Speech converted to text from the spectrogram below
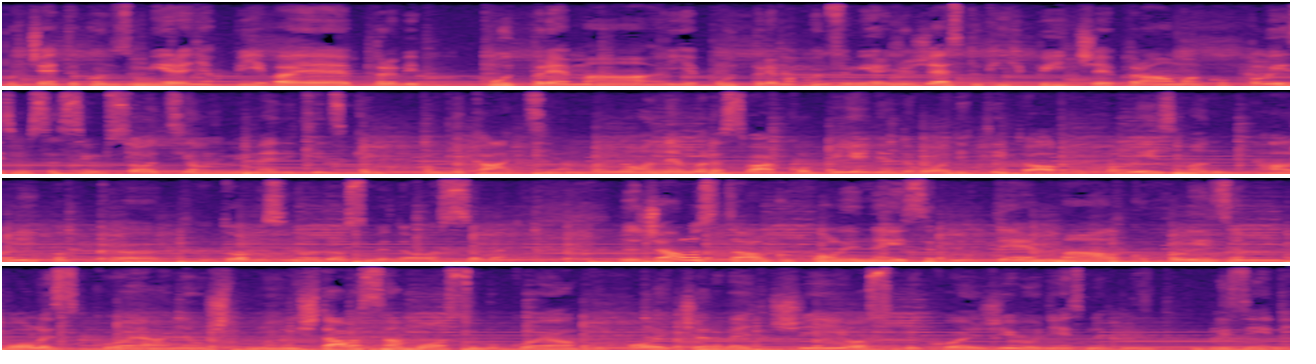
Početak konzumiranja piva je prvi put prema, je put prema konzumiranju žestokih pića i pravom alkoholizmu sa svim socijalnim i medicinskim komplikacijama. No, ne mora svako pijenje dovoditi do alkoholizma, ali ipak e, to ovisi od osobe do osobe. Nažalost, alkohol je neiscrpna tema, alkoholizam je bolest koja ne uništava samo osobu koja je alkoholičar, već i osobe koje žive u njezinoj bli- blizini.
